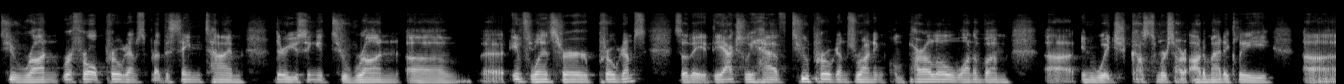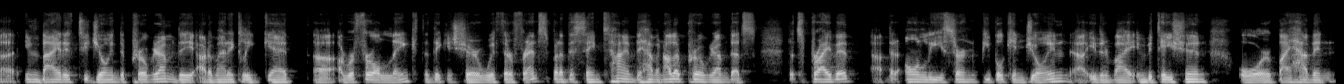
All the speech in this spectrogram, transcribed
to run referral programs but at the same time they're using it to run uh, uh, influencer programs. So they, they actually have two programs running on parallel. One of them uh, in which customers are automatically uh, invited to join the program. They automatically get uh, a referral link that they can share with their friends. But at the same time they have another program that's that's private uh, that only certain people can join either by invitation or by having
